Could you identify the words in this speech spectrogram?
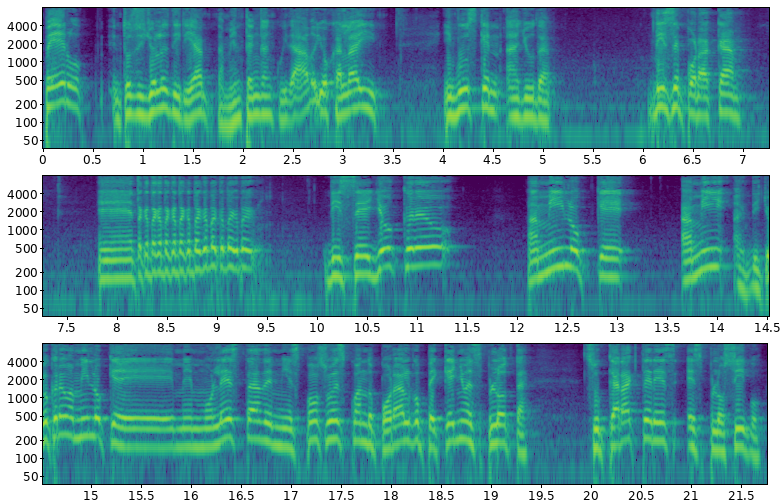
pero entonces yo les diría, también tengan cuidado y ojalá y, y busquen ayuda. Dice por acá, eh, Dice, yo creo a mí lo que a mí, yo creo a mí lo que me molesta de mi esposo es cuando por algo pequeño explota. Su carácter es explosivo,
